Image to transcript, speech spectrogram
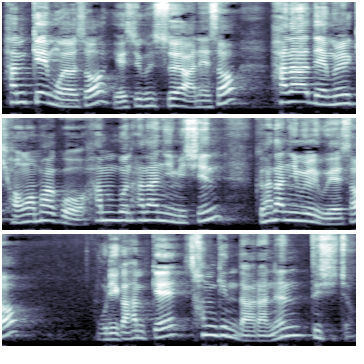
함께 모여서 예수 그리스도 안에서 하나됨을 경험하고 한 분 하나님이신 그 하나님을 위해서 우리가 함께 섬긴다라는 뜻이죠.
